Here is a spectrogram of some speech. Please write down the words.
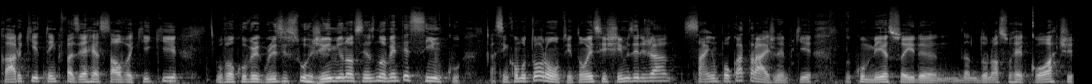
Claro que tem que fazer a ressalva aqui que o Vancouver Grizzlies surgiu em 1995, assim como o Toronto. Então esses times eles já saem um pouco atrás, né? Porque no começo aí do, do nosso recorte,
